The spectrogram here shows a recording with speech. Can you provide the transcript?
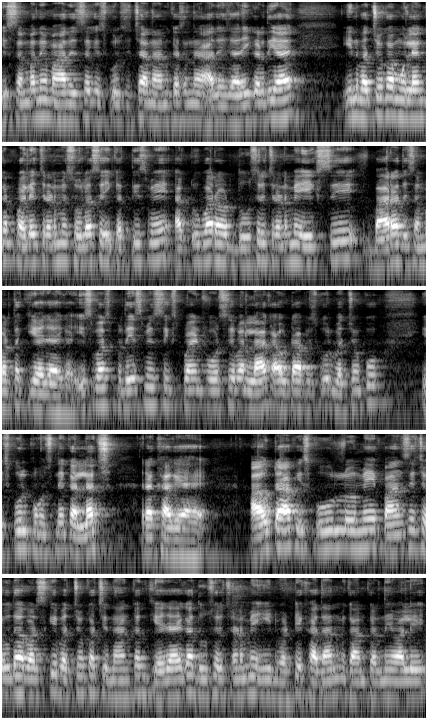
इस संबंध में महानिदेशक स्कूल शिक्षा नामिका ने आदेश जारी कर दिया है। इन बच्चों का मूल्यांकन पहले चरण में 16 से 31 में अक्टूबर और दूसरे चरण में 1 से 12 दिसंबर तक किया जाएगा। इस वर्ष प्रदेश में 6.47 लाख आउट ऑफ़ स्कूल बच्चों को स्कूल पहुँचने का लक्ष्य रखा गया है। आउट ऑफ़ स्कूल में पाँच से चौदह वर्ष के बच्चों का चिन्हांकन किया जाएगा। दूसरे चरण में ईट भट्टे खादान में काम करने वाले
